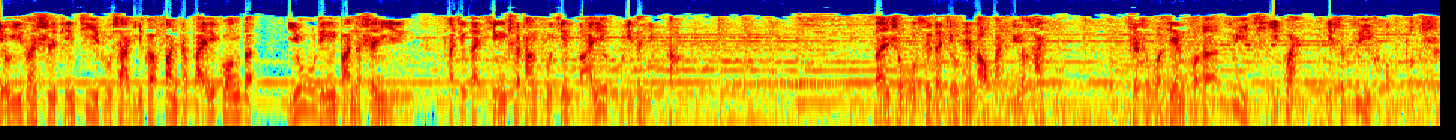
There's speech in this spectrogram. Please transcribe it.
有一段视频记录下一个泛着白光的幽灵般的身影，他就在停车场附近来回的游荡。三十五岁的酒店老板约翰说：“这是我见过的最奇怪也是最恐怖的事。”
